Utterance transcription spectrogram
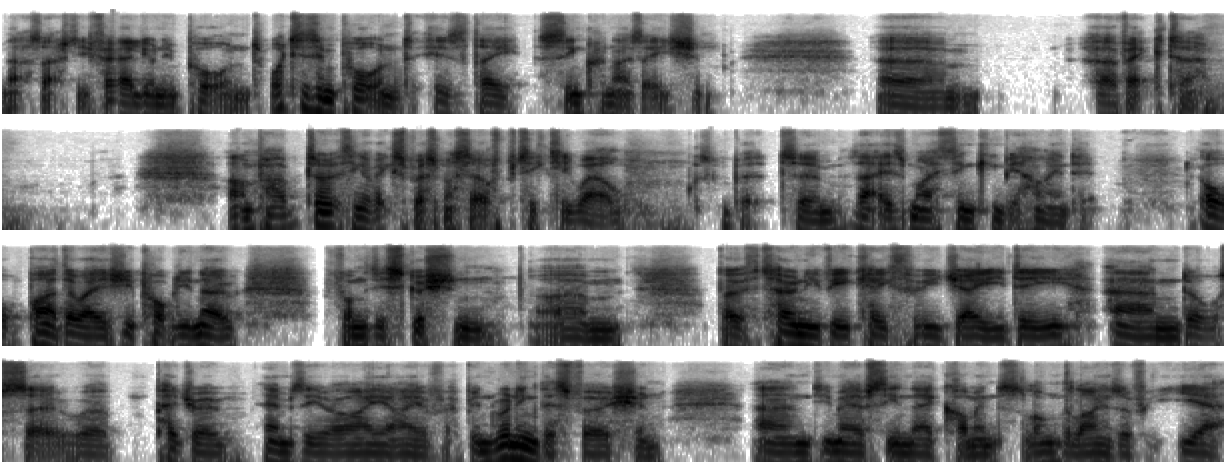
That's actually fairly unimportant. What is important is the synchronization um, vector. I don't think I've expressed myself particularly well, but um, that is my thinking behind it. Oh, by the way, as you probably know from the discussion, um, both Tony VK3JED and also uh, Pedro M0II have been running this version, and you may have seen their comments along the lines of, yeah,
